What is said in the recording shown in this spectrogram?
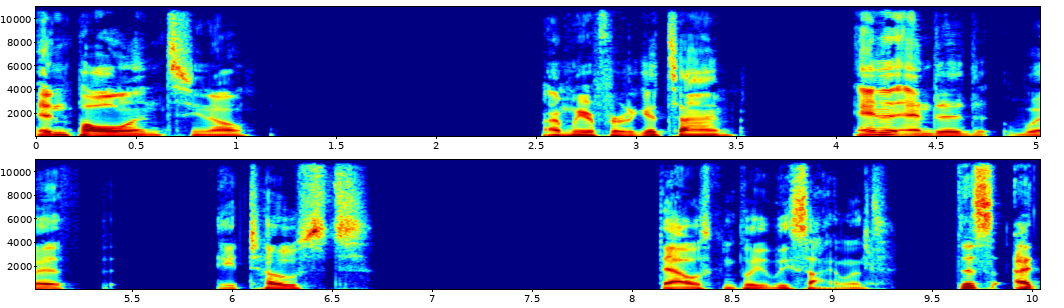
In Poland, you know, I'm here for a good time. And it ended with a toast that was completely silent. This, I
